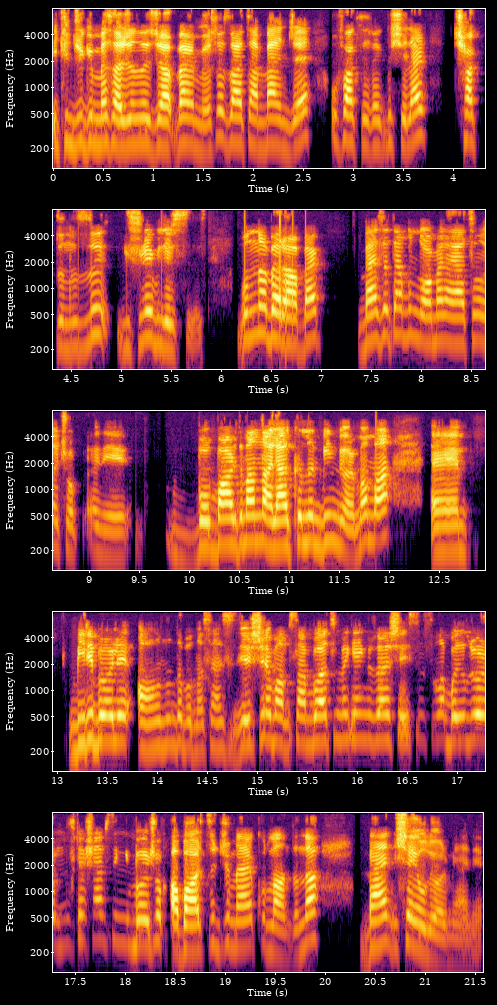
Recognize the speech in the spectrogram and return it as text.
2'nci gün mesajlarınıza cevap vermiyorsa zaten bence ufak tefek bir şeyler çaktığınızı düşünebilirsiniz. Bununla beraber ben zaten bunu normal hayatımda da çok, hani, bombardımanla alakalı bilmiyorum ama, emm, biri böyle anında bana "Sensiz yaşayamam, sen bu hayatımdaki en güzel şeysin, sana bayılıyorum, muhteşemsin." gibi böyle çok abartıcı cümleler kullandığında ben şey oluyorum yani,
